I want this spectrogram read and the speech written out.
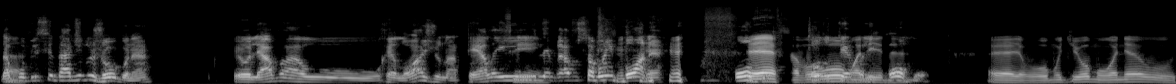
da ah. publicidade do jogo, né? Eu olhava o relógio na tela e Sim. lembrava o sabão em pó, né? Omo, é, ficava todo o tempo ali, ali né? É, o Omo de Omônia, o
